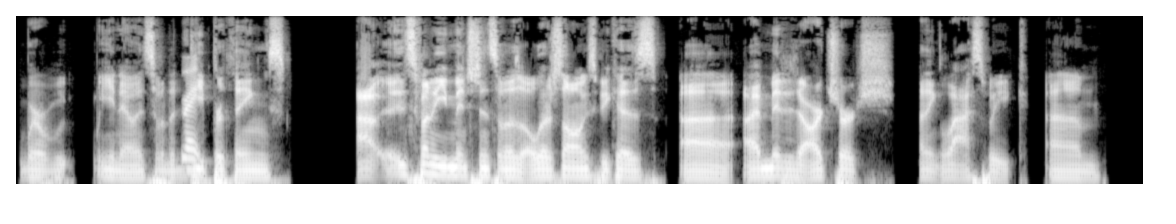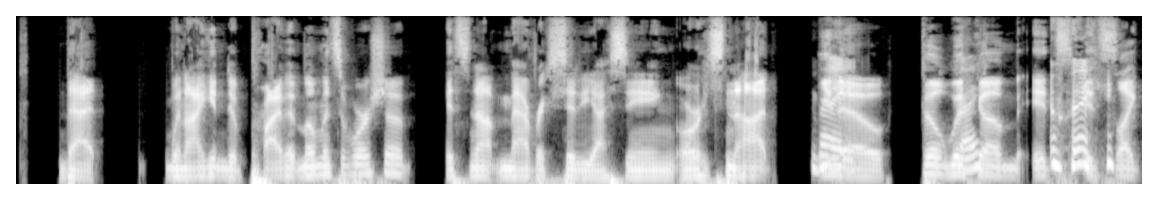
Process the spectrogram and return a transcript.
where we, you know, in some of the right. deeper things. Uh, it's funny you mentioned some of those older songs because uh, I admitted to our church, I think last week, um, that when I get into private moments of worship, it's not Maverick City I sing, or it's not right. you know Phil Wickham. Right. It's right. it's like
